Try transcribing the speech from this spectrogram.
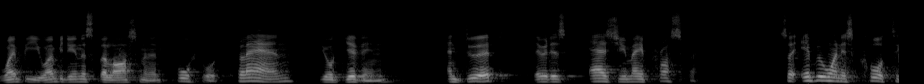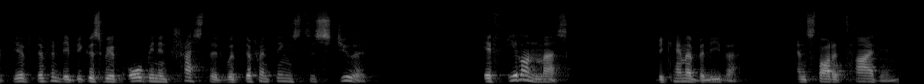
won't be, you won't be doing this at the last minute. Forethought. Plan your giving and do it, there it is, as you may prosper. So everyone is called to give differently because we've all been entrusted with different things to steward. If Elon Musk became a believer and started tithing,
